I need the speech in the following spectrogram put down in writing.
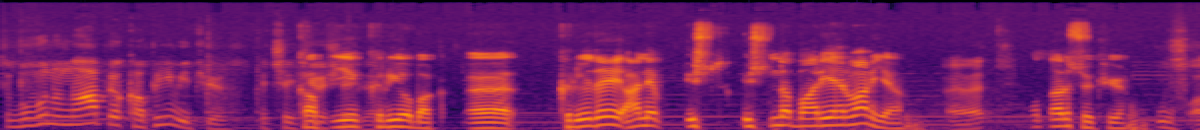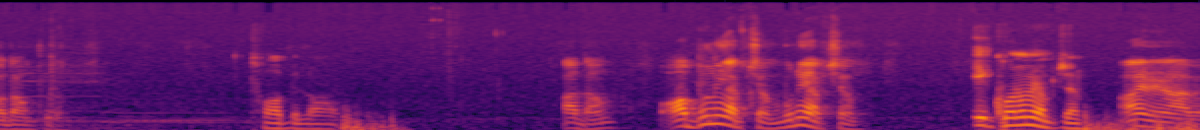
Şimdi bu bunu ne yapıyor? Kapıyı mı itiyor? E, çekiyor Kapıyı şeyleri. kırıyor bak. Ee, kırıyor değil hani üst, üstünde bariyer var ya. Evet. Onları söküyor. Uf adam pro. Tabi lan. Adam. Aa bunu yapacağım bunu yapacağım. İlk konum yapacağım. Aynen abi.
